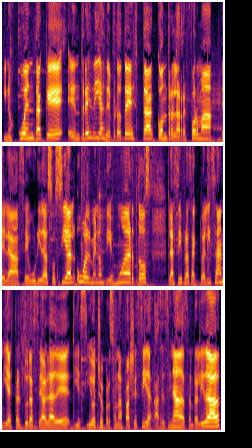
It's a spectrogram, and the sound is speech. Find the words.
y nos cuenta que en tres días de protesta contra la reforma de la seguridad social hubo al menos 10 muertos. Las cifras se actualizan y a esta altura se habla de 18 personas fallecidas, asesinadas en realidad.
